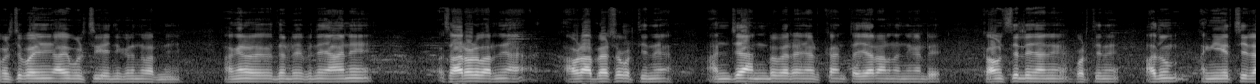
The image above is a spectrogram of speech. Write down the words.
വിളിച്ച് പോയി അത് വിളിച്ച് കഴിഞ്ഞിരിക്കണമെന്ന് പറഞ്ഞ്. അങ്ങനെ ഇതുണ്ട്. പിന്നെ ഞാൻ സാറോട് പറഞ്ഞ് അവിടെ അപേക്ഷ കൊടുത്തിന് അഞ്ച് അൻപത് വരെ ഞാൻ എടുക്കാൻ തയ്യാറാണെന്ന് കണ്ട് കൗൺസിലിൽ ഞാൻ കൊടുത്തിന് അതും അംഗീകരിച്ചില്ല.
